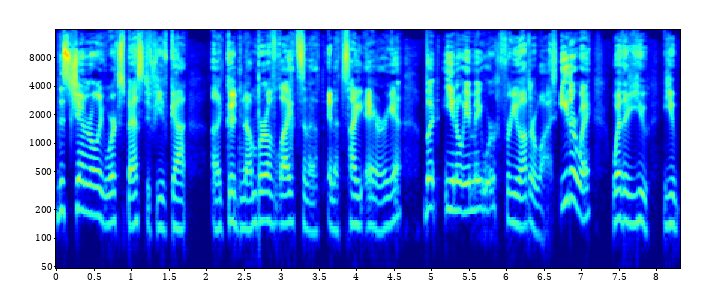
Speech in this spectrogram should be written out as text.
this generally works best if you've got a good number of lights in a in a tight area, but you know it may work for you otherwise. Either way, whether you you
